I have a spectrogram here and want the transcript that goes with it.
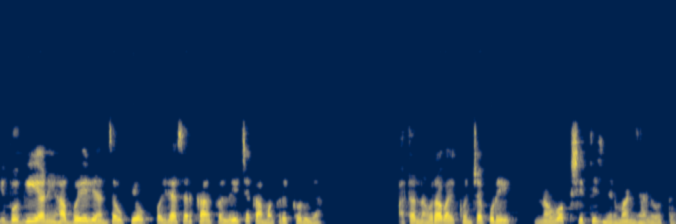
ही बगी आणि हा बैल यांचा उपयोग पहिल्यासारखा कलईच्या कामाकडे करूया. आता नवरा बायकोंच्या पुढे नवं क्षितिज निर्माण झालं होतं.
